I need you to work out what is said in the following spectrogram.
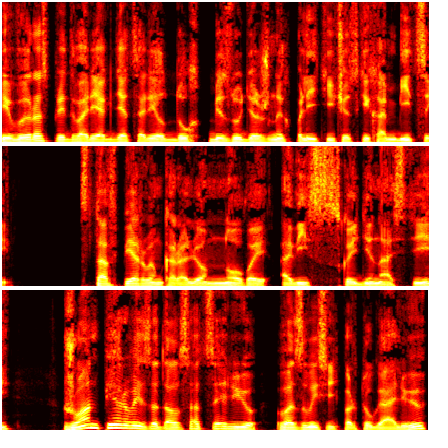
и вырос при дворе, где царил дух безудержных политических амбиций. Став первым королем новой Ависской династии, Жуан I задался целью возвысить Португалию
